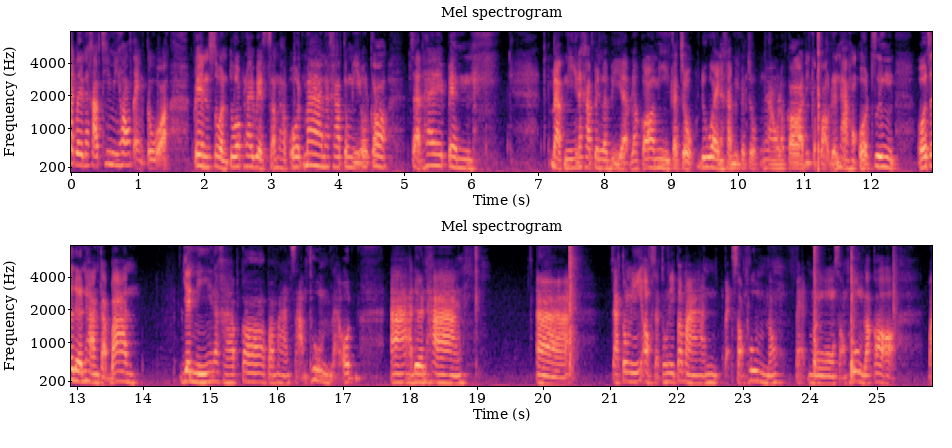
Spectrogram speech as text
กเลยนะครับ ที่มีห้องแต่งตัวเป็นส่วนตัว private สำหรับโอ๊ตมากนะครับตรงนี้โอ๊ตก็จัดให้เป็นแบบนี้นะคะ เป็นระเบียบแล้วก็มีกระจกด้วยนะคะ มีกระจกเงา แล้วก็ที่กระเป๋าเดินทางของโอ๊ตซึ่งโอ๊ตจะเดินทางกลับบ้าน เย็นนี้นะครับ ก็ประมาณสามทุ่มแล้วโอ๊ตอ่าเดินทางอ่าจากตรงนี้ออกจากตรงนี้ประมาณแปดสองทุ่มเนาะแปดโมงสองทุ่มแล้วก็ ไป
